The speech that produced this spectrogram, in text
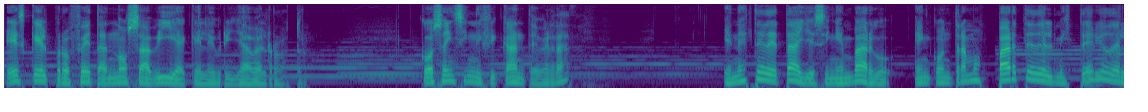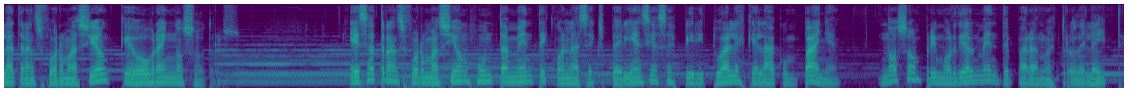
Es que el profeta no sabía que le brillaba el rostro. Cosa insignificante, ¿verdad? En este detalle, sin embargo, encontramos parte del misterio de la transformación que obra en nosotros. Esa transformación juntamente con las experiencias espirituales que la acompañan no son primordialmente para nuestro deleite.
